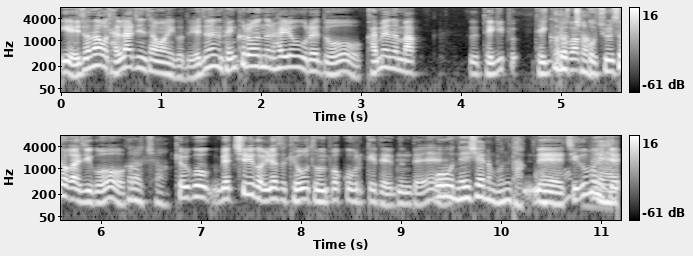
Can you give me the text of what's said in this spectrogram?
이게 예전하고 달라진 상황이거든요. 예전에는 뱅크런을 하려고 그래도 가면은 막 그 대기표 대기표 그렇죠. 받고 줄 서가지고 그렇죠. 결국 며칠 걸려서 겨우 돈 뽑고 그렇게 됐는데 오후 4 시에는 문 닫고. 네 지금은 예. 이제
